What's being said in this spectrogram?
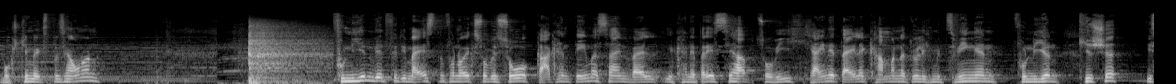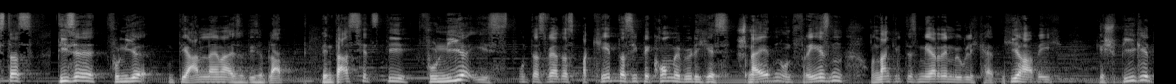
Magst du Explosionen? Furnieren wird für die meisten von euch sowieso gar kein Thema sein, weil ihr keine Presse habt, so wie ich. Kleine Teile kann man natürlich mit Zwingen furnieren. Kirsche ist das. Diese Furnier und die Anleimer, also diese Platten, wenn das jetzt die Furnier ist und das wäre das Paket, das ich bekomme, würde ich es schneiden und fräsen und dann gibt es mehrere Möglichkeiten. Hier habe ich gespiegelt,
